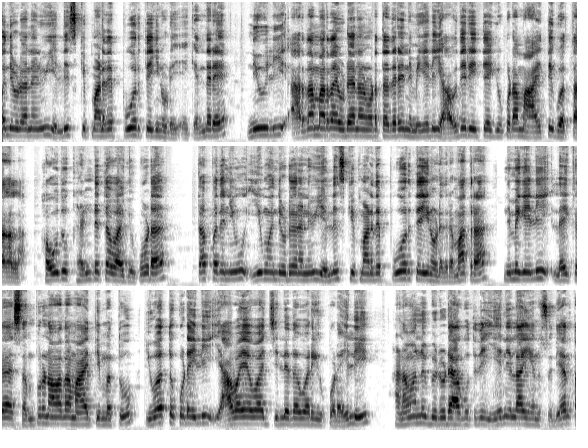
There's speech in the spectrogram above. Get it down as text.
ಒಂದು ವಿಡಿಯೋನ ನೀವು ಎಲ್ಲಿ ಸ್ಕಿಪ್ ಮಾಡದೆ ಪೂರ್ತಿಯಾಗಿ ನೋಡಿ. ಏಕೆಂದರೆ, ನೀವು ಇಲ್ಲಿ ಅರ್ಧಂಬರ್ಧ ವಿಡಿಯೋನ ನೋಡ್ತಾ ಇದ್ದರೆ ನಿಮಗೆ ಇಲ್ಲಿ ಯಾವುದೇ ರೀತಿಯಾಗಿಯೂ ಕೂಡ ಮಾಹಿತಿ ಗೊತ್ತಾಗಲ್ಲ. ಹೌದು, ಖಂಡಿತವಾಗಿಯೂ ಕೂಡ ತಪ್ಪದೆ ನೀವು ಈ ಒಂದು ವಿಡಿಯೋನ ನೀವು ಎಲ್ಲಿ ಸ್ಕಿಪ್ ಮಾಡದೆ ಪೂರ್ತಿಯಾಗಿ ನೋಡಿದರೆ ಮಾತ್ರ ನಿಮಗೆ ಇಲ್ಲಿ ಲೈಕ್ ಸಂಪೂರ್ಣವಾದ ಮಾಹಿತಿ ಮತ್ತು ಇವತ್ತು ಕೂಡ ಇಲ್ಲಿ ಯಾವ ಯಾವ ಜಿಲ್ಲೆದವರೆಗೂ ಕೂಡ ಇಲ್ಲಿ ಹಣವನ್ನು ಬಿಡುಗಡೆ ಆಗುತ್ತದೆ, ಏನಿಲ್ಲ, ಏನು ಸುದ್ದಿ ಅಂತ?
